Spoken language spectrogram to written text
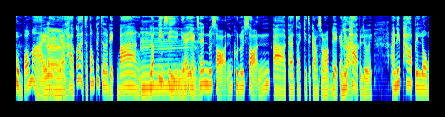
กลุ่มเป้าหมายอะไรอย่างเงี้ยค่ะ ก็อาจจะต้องไปเจอเด็กบ้าง แล้วปีสี่อย่างเงี้ยอย่างเช่น นุสรณ์คุณนุสรณ์อ่าการจัดกิจกรรมสำหรับเด็ก อันนี้ค่ะพาไปเลย อันนี้พาไปลง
